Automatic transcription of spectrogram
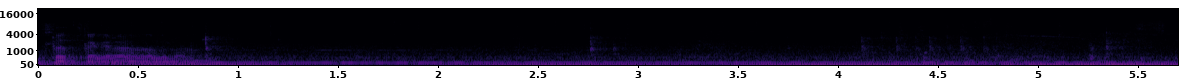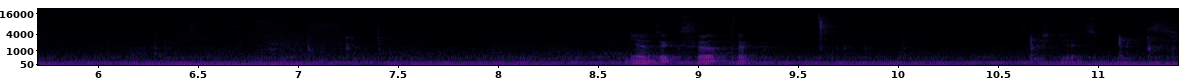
Kompleta gra, dobra. Nie, tak sobie tak... Coś niezbyt.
